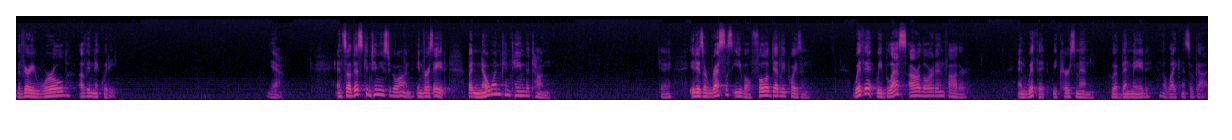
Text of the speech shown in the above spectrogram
the very world of iniquity. Yeah. And so this continues to go on in verse 8. But no one can tame the tongue. Okay? It is a restless evil, full of deadly poison. With it we bless our Lord and Father, and with it we curse men who have been made in the likeness of God.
